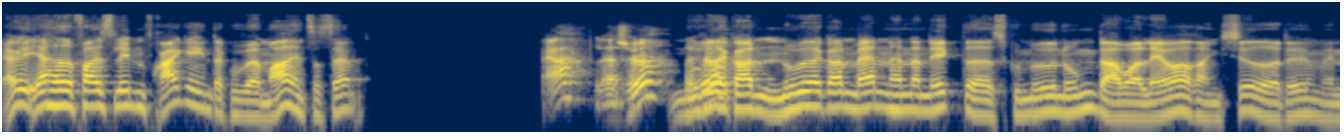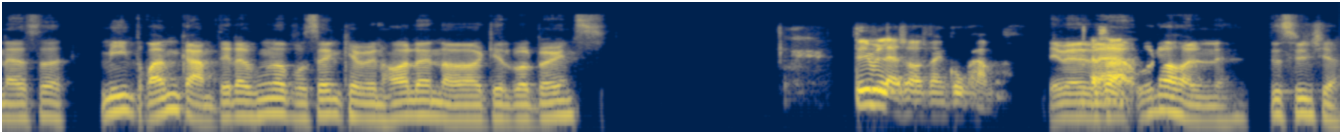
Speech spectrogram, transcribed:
jeg, jeg havde faktisk lidt en fræk en, der kunne være meget interessant. Ja, lad os høre. Nu ved, jeg godt, nu ved jeg godt, manden han har nægtet at skulle møde nogen, der var lavere rangeret af det, men altså, min drømmekamp, det er der 100% Kevin Holland og Gilbert Burns det vil altså også være en god kamp. Det vil altså, være underholdende, det synes jeg.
